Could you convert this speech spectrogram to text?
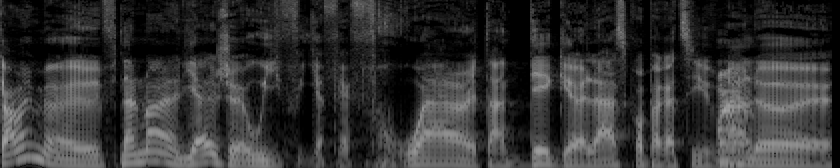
quand même, euh, finalement, à Liège, oui, il a fait froid, un temps dégueulasse comparativement là,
